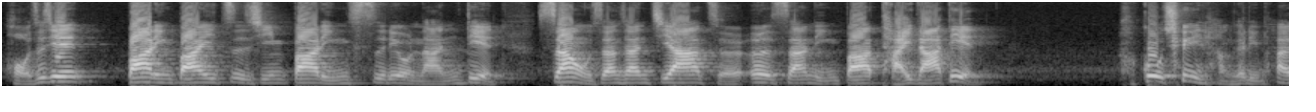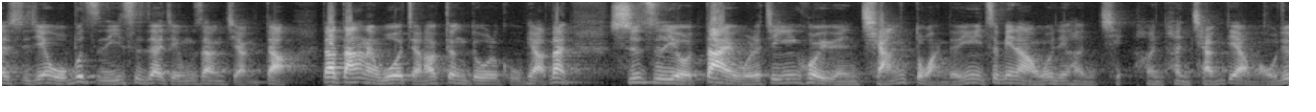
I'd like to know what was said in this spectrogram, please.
好，这些八零八一智新、八零四六南电、三五三三嘉泽、二三零八台达电。过去两个礼拜的时间，我不止一次在节目上讲到。那当然，我有讲到更多的股票，但实质有带我的精英会员抢短的，因为这边呢，我已经很强、很很强调嘛，我就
